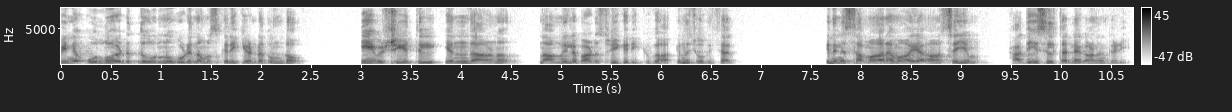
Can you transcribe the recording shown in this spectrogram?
പിന്നെ ഒന്നും എടുത്ത് ഒന്നുകൂടി നമസ്കരിക്കേണ്ടതുണ്ടോ? ഈ വിഷയത്തിൽ എന്താണ് നാം നിലപാട് സ്വീകരിക്കുക എന്ന് ചോദിച്ചാൽ ഇതിന് സമാനമായ ആശയം ഹദീസിൽ തന്നെ കാണാൻ കഴിയും.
